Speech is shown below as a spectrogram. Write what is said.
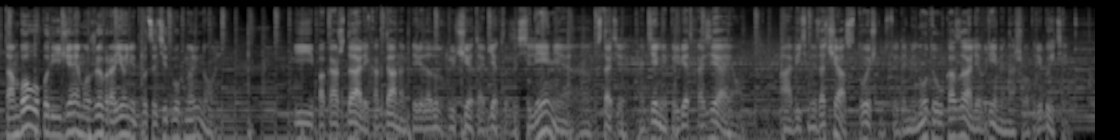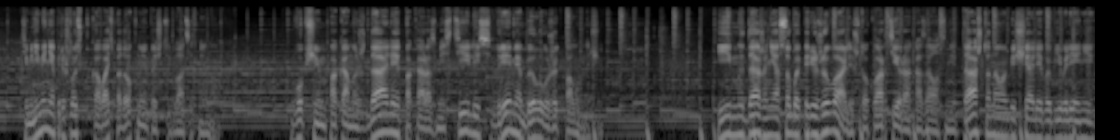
К Тамбову подъезжаем уже в районе 22.00. И пока ждали, когда нам передадут ключи от объекта заселения, э, кстати, отдельный привет хозяевам, а ведь мы за час с точностью до минуты указали время нашего прибытия. Тем не менее, пришлось куковать под окнами почти 20 минут. В общем, пока мы ждали, пока разместились, время было уже к полуночи. И мы даже не особо переживали, что квартира оказалась не та, что нам обещали в объявлении,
